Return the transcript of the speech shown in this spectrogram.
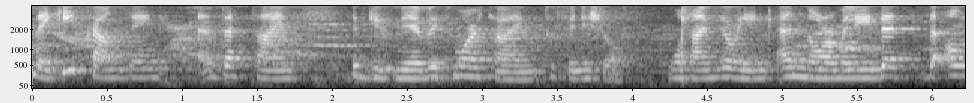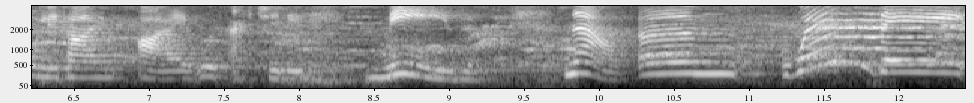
They keep counting. At that time, it gives me a bit more time to finish off what I'm doing. And normally that's the only time I would actually need. Now, um, when they,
